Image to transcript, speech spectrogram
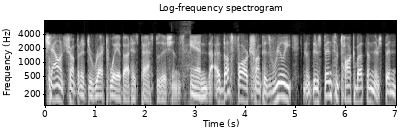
challenge Trump in a direct way about his past positions. And uh, thus far, Trump has really, you know, there's been some talk about them. There's been,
